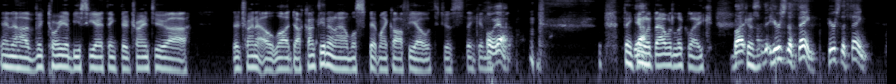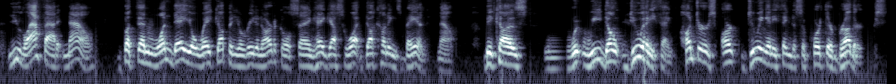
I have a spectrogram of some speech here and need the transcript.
in uh, Victoria, BC. I think they're trying to uh, they're trying to outlaw duck hunting, and I almost spit my coffee out just thinking Oh, yeah. thinking Yeah. what that would look like. But here's the thing. Here's the thing. You laugh at it now, but then one day you'll wake up and you'll read an article saying, "Hey, guess what? Duck hunting's banned now because we, we don't do anything. Hunters aren't doing anything to support their brothers."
